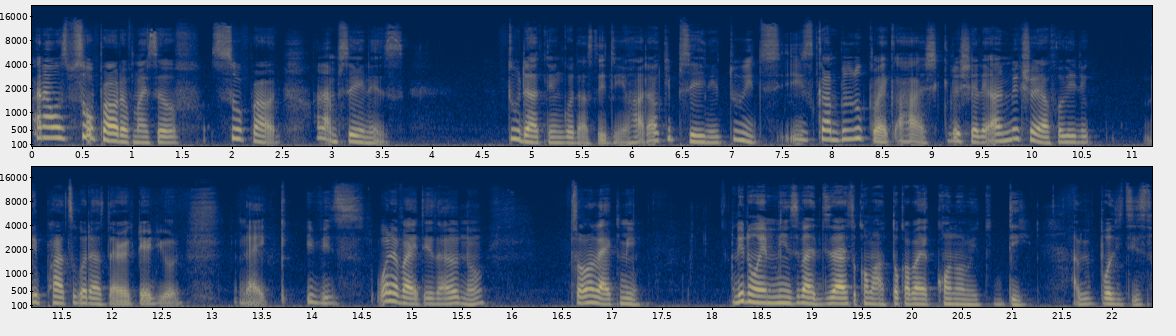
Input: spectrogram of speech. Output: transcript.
and I was so proud of myself. So proud. All I'm saying is do that thing God has laid in your heart. I'll keep saying it. Do it. It can be look like ah kilo shele and make sure you're following the, the path God has directed you on. Like if it's whatever it is, I don't know. Someone like me. Don't know what it means if I decide to come and talk about economy today. I be politics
